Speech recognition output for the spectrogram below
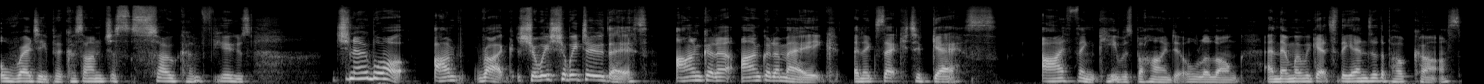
already because I'm just so confused. Do you know what? I'm right, shall we shall we do this? I'm gonna I'm gonna make an executive guess. I think he was behind it all along. And then when we get to the end of the podcast,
